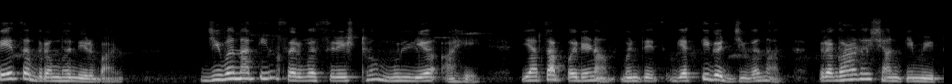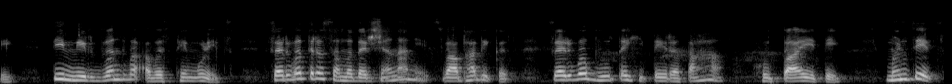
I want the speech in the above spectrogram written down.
तेच ब्रह्मनिर्वाण. जीवनातील सर्वश्रेष्ठ मूल्य आहे. याचा परिणाम म्हणजेच व्यक्तिगत जीवनात प्रगाढ शांती मिळते. ती निर्द्वंद्व अवस्थेमुळेच. सर्वत्र समदर्शनाने स्वाभाविकच सर्वभूत हिते होता येते. म्हणजेच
